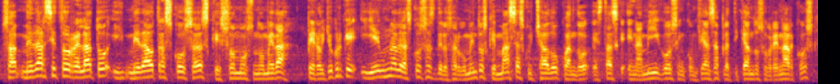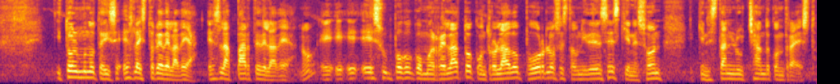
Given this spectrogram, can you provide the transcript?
O sea, me da cierto relato y me da otras cosas que Somos no me da. Pero yo creo que, y es una de las cosas, de los argumentos que más he escuchado cuando estás en amigos, en confianza, platicando sobre narcos, y todo el mundo te dice, es la historia de la DEA, es la parte de la DEA, ¿no? Es un poco como el relato controlado por los estadounidenses, quienes son, quienes están luchando contra esto.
